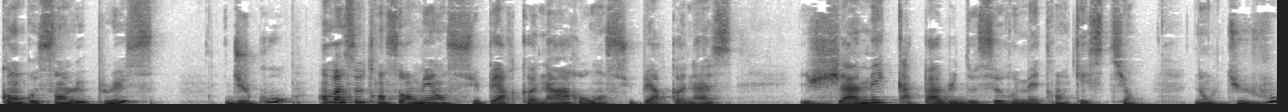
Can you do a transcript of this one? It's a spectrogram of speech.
qu'on ressent le plus. Du coup, on va se transformer en super connard ou en super connasse, jamais capable de se remettre en question. Donc du coup,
